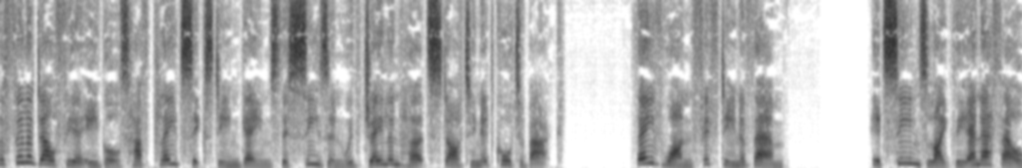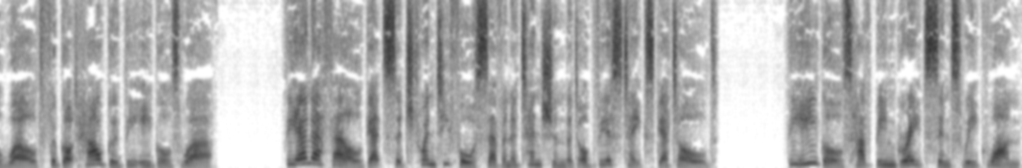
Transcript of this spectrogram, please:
The Philadelphia Eagles have played 16 games this season with Jalen Hurts starting at quarterback. They've won 15 of them, it seems like the NFL world forgot how good the Eagles were. The NFL gets such 24-7 attention that obvious takes get old. The Eagles have been great since week one,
